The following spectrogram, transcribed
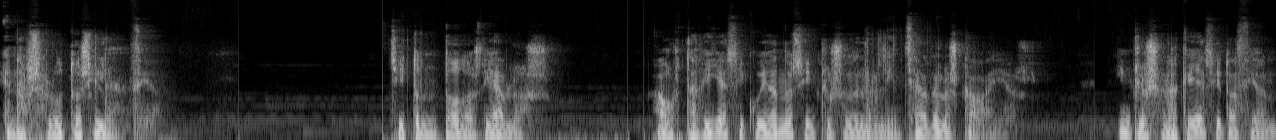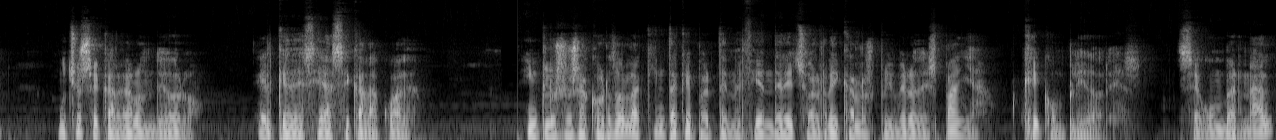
en absoluto silencio. Chitón todos, diablos, a hurtadillas y cuidándose incluso del relinchar de los caballos. Incluso en aquella situación, muchos se cargaron de oro, el que desease cada cual. Incluso se acordó la quinta que pertenecía en derecho al rey Carlos I de España, ¡Qué cumplidores! Según Bernal,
